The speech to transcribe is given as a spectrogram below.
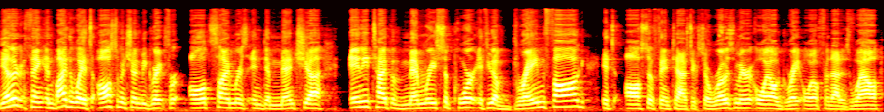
The other thing, and by the way, it's also been shown to be great for Alzheimer's and dementia any type of memory support. If you have brain fog, it's also fantastic. So rosemary oil, great oil for that as well.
